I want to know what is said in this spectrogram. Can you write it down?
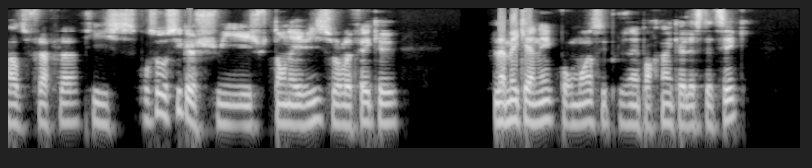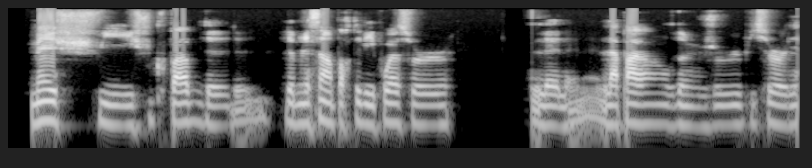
par du flafla. Puis c'est pour ça aussi que je suis, je suis de ton avis sur le fait que la mécanique, pour moi, c'est plus important que l'esthétique. Mais je suis, je suis coupable de, de, de me laisser emporter des fois sur l'apparence d'un jeu, puis sur le-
